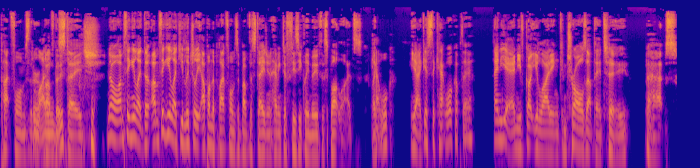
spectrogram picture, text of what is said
platforms that are Lighting above the stage. no, I'm thinking like the I'm thinking like you're literally up on the platforms above the stage and having to physically move the spotlights. Like Catwalk. yeah, I guess the catwalk up there. And yeah, and you've got your lighting controls up there too, perhaps.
